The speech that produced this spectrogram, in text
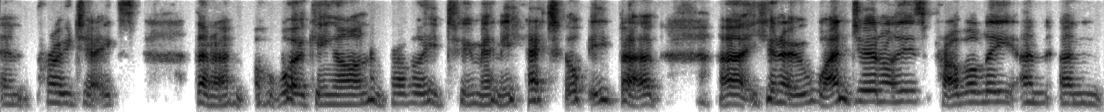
and projects that I'm working on. Probably too many actually, but uh, you know, one journal is probably un,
